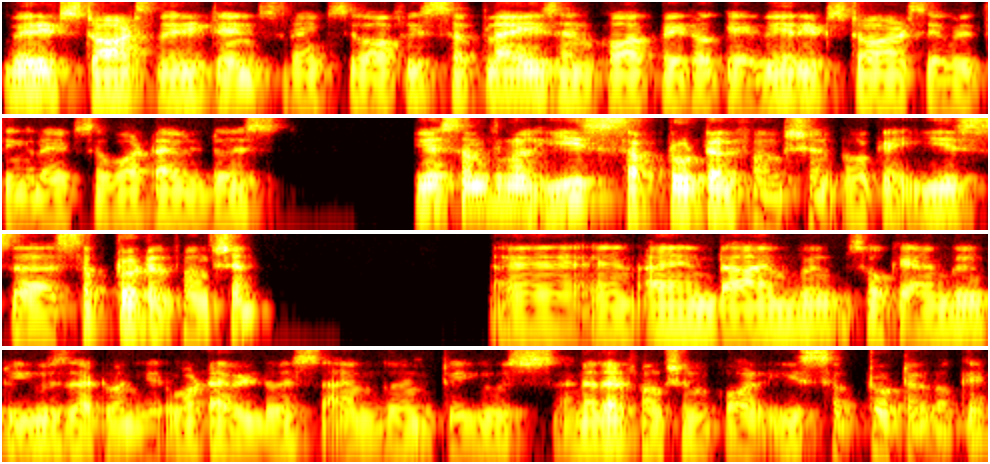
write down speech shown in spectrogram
where it starts, where it ends, right? So office supplies and corporate, okay, where it starts, everything, right? So what I will do is, here's something called is subtotal function, okay, is uh, subtotal function. And, and I'm going, so okay, I'm going to use that one here. What I will do is I'm going to use another function called is subtotal, okay?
